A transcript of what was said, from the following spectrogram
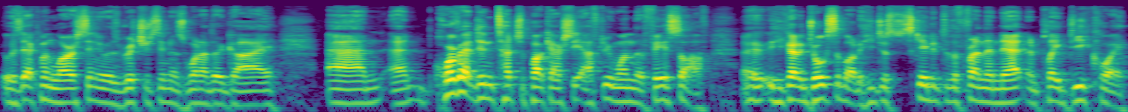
It was Ekman Larsson. It was Richardson. It was one other guy. And and Horvat didn't touch the puck actually after he won the faceoff. Uh, he kind of jokes about it. He just skated to the front of the net and played decoy.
